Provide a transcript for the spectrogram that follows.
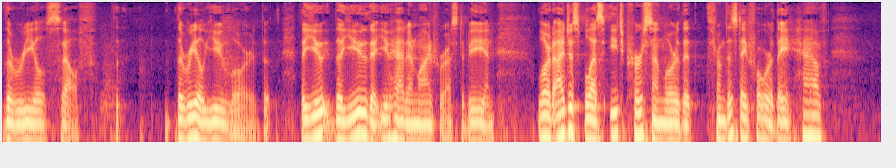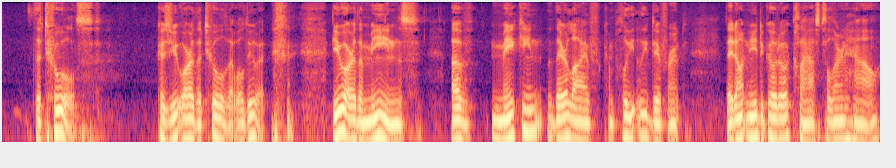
the real self, the, the real you, Lord, the, the you, the you that you had in mind for us to be. And Lord, I just bless each person, Lord, that from this day forward they have the tools, because you are the tool that will do it. you are the means of making their life completely different. They don't need to go to a class to learn how.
